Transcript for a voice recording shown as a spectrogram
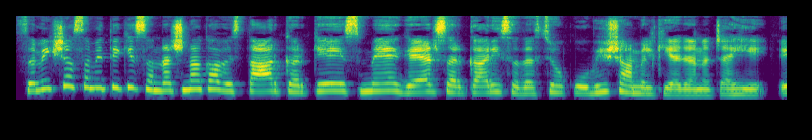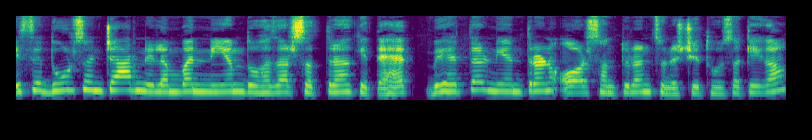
समीक्षा समिति की संरचना का विस्तार करके इसमें गैर सरकारी सदस्यों को भी शामिल किया जाना चाहिए। इससे दूर संचार निलंबन नियम 2017 के तहत बेहतर नियंत्रण और संतुलन सुनिश्चित हो सकेगा।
